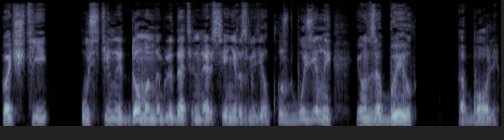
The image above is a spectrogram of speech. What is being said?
Почти у стены дома наблюдательный Арсений разглядел куст бузины, и он забыл о боли.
